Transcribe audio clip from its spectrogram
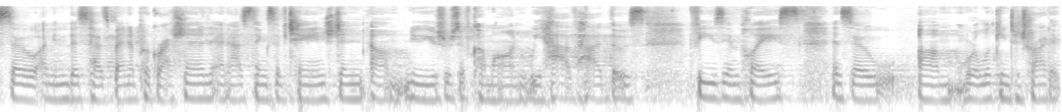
So, I mean, this has been a progression, and as things have changed and um, new users have come on, we have had those fees in place. And so um, we're looking to try to,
